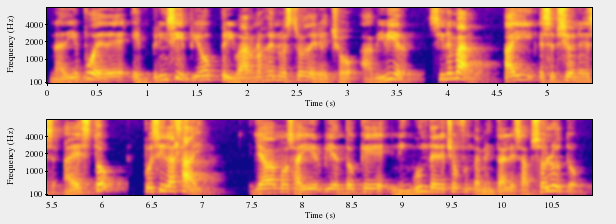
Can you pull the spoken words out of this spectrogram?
Nadie puede, en principio, privarnos de nuestro derecho a vivir. Sin embargo, ¿hay excepciones a esto? Pues sí las hay. Ya vamos a ir viendo que ningún derecho fundamental es absoluto.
